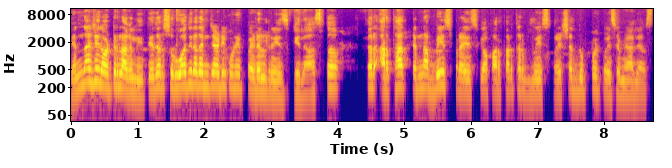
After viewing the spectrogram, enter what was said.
यांना जी लॉटरी लागली ते जर सुरुवातीला त्यांच्यासाठी कोणी पेडल रेज केलं असतं तर अर्थात त्यांना बेस प्राइस किंवा फार फार तर बेस प्राइसच्या दुप्पट पैसे मिळाले असते.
